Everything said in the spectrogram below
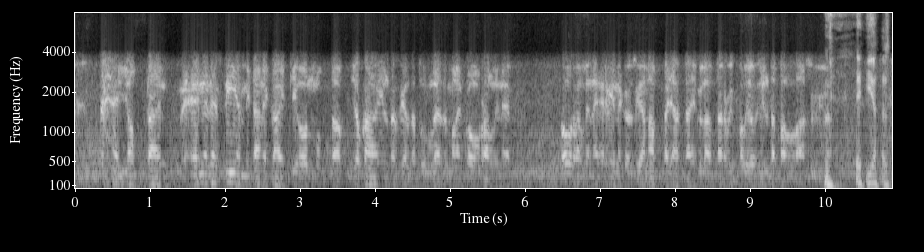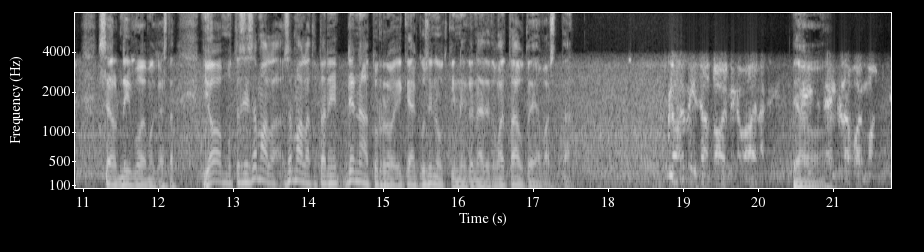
jotain. En edes tiedä mitä ne kaikki on, mutta joka ilta sieltä tulee semmoinen kourallinen, kourallinen erinäköisiä nappeja, että ei kyllä tarvi paljon iltapallaa syödä. ja se on niin voimakasta. Joo, mutta siis samalla, samalla tota, niin denaturoi ikään kuin sinutkin niin kuin näitä vai tauteja vastaan. No hyvin se on toiminut ainakin. Joo. Ei, en kyllä voi moittia.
